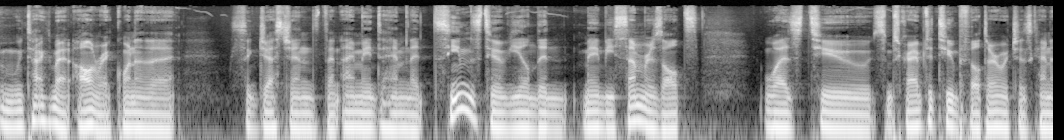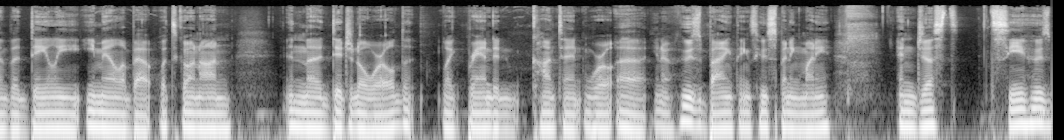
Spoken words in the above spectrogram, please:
we talked about Ulrich. One of the suggestions that I made to him that seems to have yielded maybe some results was to subscribe to Tubefilter, which is kind of the daily email about what's going on in the digital world, like branded content world. Uh, you know, who's buying things, who's spending money, and just see who's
